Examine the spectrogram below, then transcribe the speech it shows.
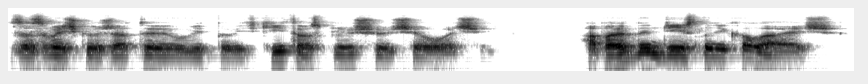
за звичкою жартує у відповідь кіт, розплющуючи очі. А перед ним дійсно Ніколаїч.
